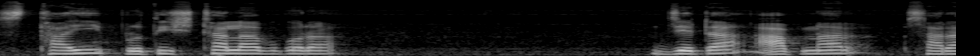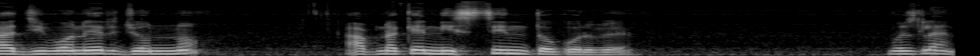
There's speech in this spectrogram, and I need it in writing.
স্থায়ী প্রতিষ্ঠা লাভ করা, যেটা আপনার সারা জীবনের জন্য আপনাকে নিশ্চিন্ত করবে। বুঝলেন?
